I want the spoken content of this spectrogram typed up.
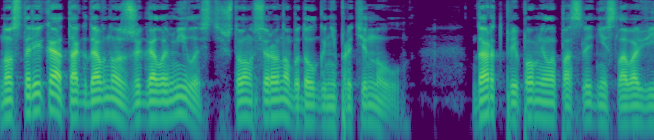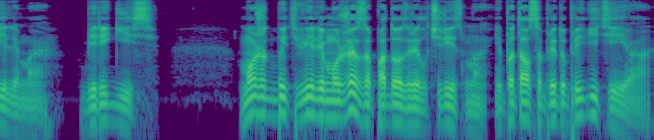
Но старика так давно сжигала милость, что он все равно бы долго не протянул». Дарт припомнила последние слова Вильяма. «Берегись». Может быть, Вильям уже заподозрил Чризма и пытался предупредить ее.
